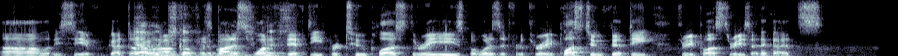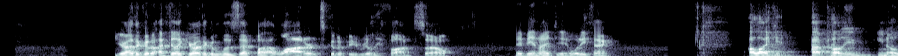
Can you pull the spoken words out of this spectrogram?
Um, let me see if we've got Duncan yeah, just go for it's minus 150 for two plus threes, but what is it for three? Plus 250, three plus threes. I think it's you're either gonna. I feel like you're either gonna lose that by a lot, or it's gonna be really fun. So maybe an idea. What do you think? I like it. I'd probably, you know,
